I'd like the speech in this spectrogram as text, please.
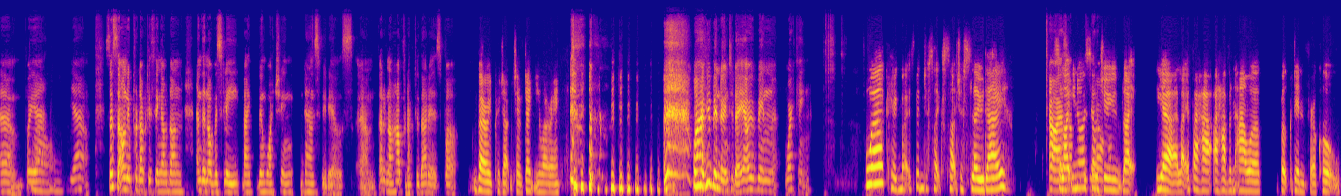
Um, but yeah, Oh. yeah. So that's the only productive thing I've done, and then obviously like been watching dance videos. Um, I don't know how productive that is, but Very productive. Don't you worry. what have you been doing today? How have you been working? Working, but it's been just like such a slow day. Oh, so like you know i told you like yeah like if i have i have an hour booked in for a call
